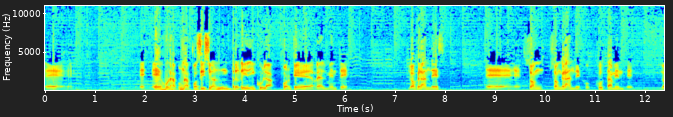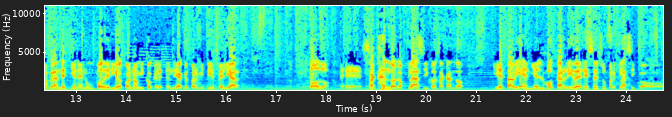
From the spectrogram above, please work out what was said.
Eh, eh, es una, una posición ridícula, porque realmente los grandes eh, son, son grandes, justamente. Los grandes tienen un poderío económico que les tendría que permitir pelear todo, eh, sacando los clásicos, sacando... Y está bien, y el Boca River es el superclásico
